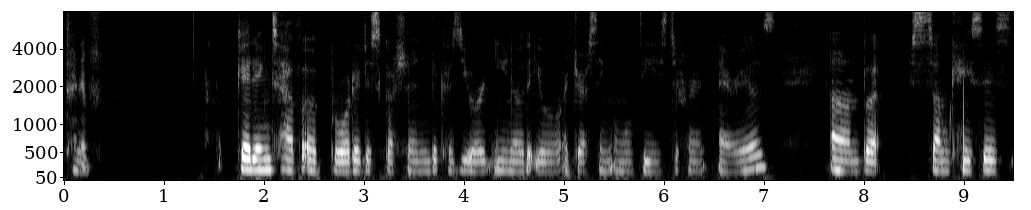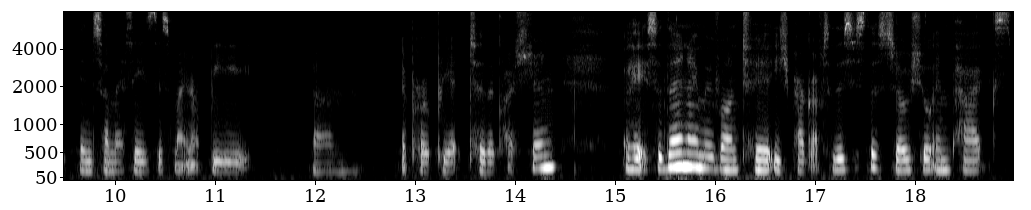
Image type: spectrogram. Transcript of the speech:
kind of getting to have a broader discussion because you're you know that you're addressing all of these different areas. Um, but some cases in some essays this might not be um, appropriate to the question. Okay, so then I move on to each paragraph. So this is the social impacts.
